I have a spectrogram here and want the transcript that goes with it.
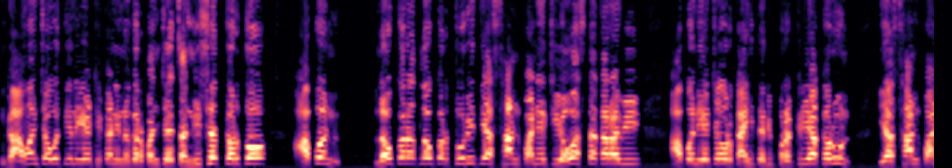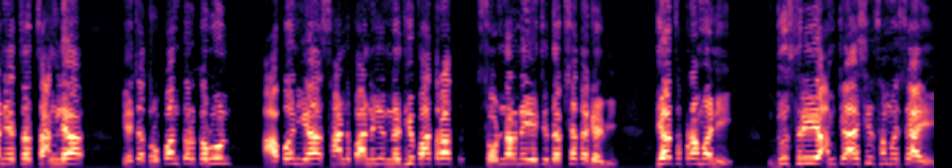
गावांच्या वतीने या ठिकाणी नगरपंचायतचा निषेध करतो. आपण लवकरात लवकर त्वरित या सांडपाण्याची व्यवस्था करावी. आपण याच्यावर काहीतरी प्रक्रिया करून या सांडपाण्याचं चांगल्या याच्यात रूपांतर करून आपण या सांडपाणी नदीपात्रात सोडणार नाही याची दक्षता घ्यावी. त्याचप्रमाणे दुसरी आमची अशी समस्या आहे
